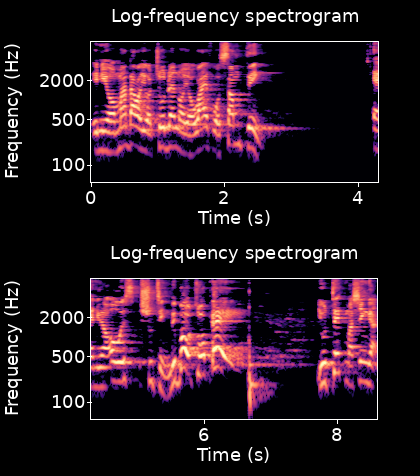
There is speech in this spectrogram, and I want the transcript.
in your mother or your children or your wife or something. And you are always shooting. The boat to pay. You take machine gun.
